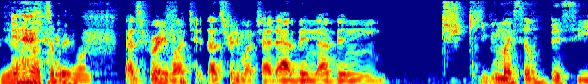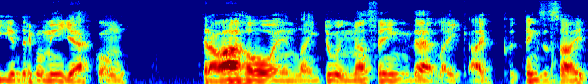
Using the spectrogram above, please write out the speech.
yeah, that's a big one. that's pretty much it. That's pretty much it. I've been I've been keeping myself busy entre comillas con trabajo and like doing nothing that like I put things aside.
